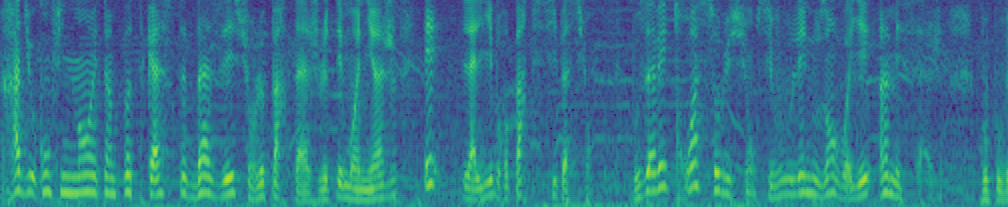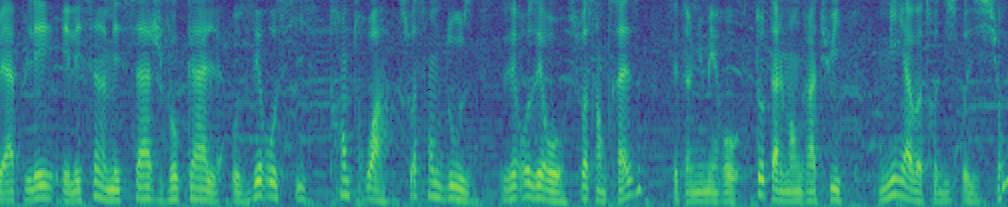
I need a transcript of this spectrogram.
Radio Confinement est un podcast basé sur le partage, le témoignage et la libre participation. Vous avez trois solutions si vous voulez nous envoyer un message. Vous pouvez appeler et laisser un message vocal au 06 33 72 00 73. C'est un numéro totalement gratuit mis à votre disposition.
